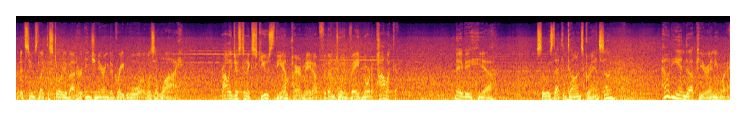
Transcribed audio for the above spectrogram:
but it seems like the story about her engineering the Great War was a lie. Probably just an excuse the Empire made up for them to invade Nordopolica. Maybe, yeah. So is that the Don's grandson? How'd he end up here anyway?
